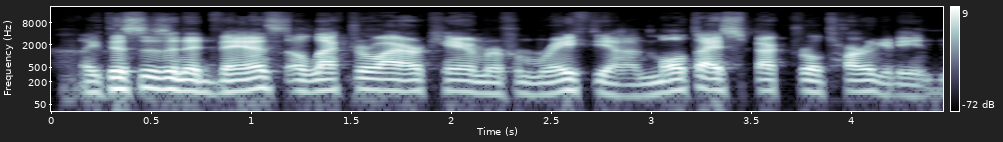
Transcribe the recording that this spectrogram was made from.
like this is an advanced electro IR camera from Raytheon, multispectral targeting,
